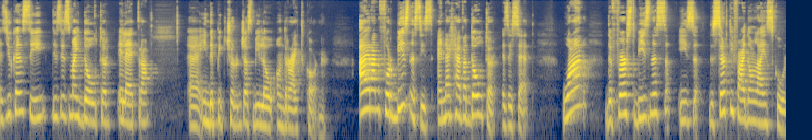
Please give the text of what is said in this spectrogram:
As you can see, this is my daughter, Elettra, uh, in the picture just below on the right corner. I run four businesses and I have a daughter, as I said. One, the first business is the certified online school.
